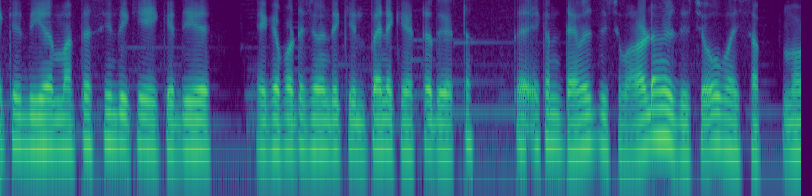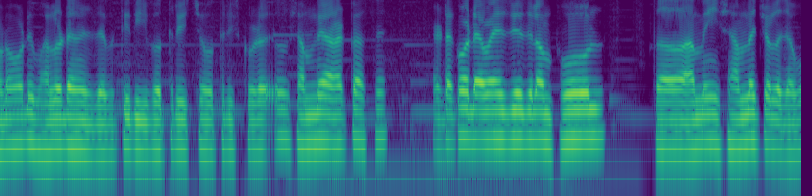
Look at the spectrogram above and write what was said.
একে দিয়ে মারতেছি, দেখি একে দিয়ে একে পাঠিয়েছি আমি কিল পাই নাকি একটা দু একটা। তো এখানে ড্যামেজ দিচ্ছে, ভালো ড্যামেজ দিচ্ছে। ও ভাই সাব, মোটামুটি ভালো ড্যামেজ দেবে। তিরিশ, বত্রিশ, চৌত্রিশ করে। ও সামনে আরেকটা আছে। এটাকেও ড্যামেজ দিয়ে দিলাম ফুল তো আমি সামনে চলে যাব,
